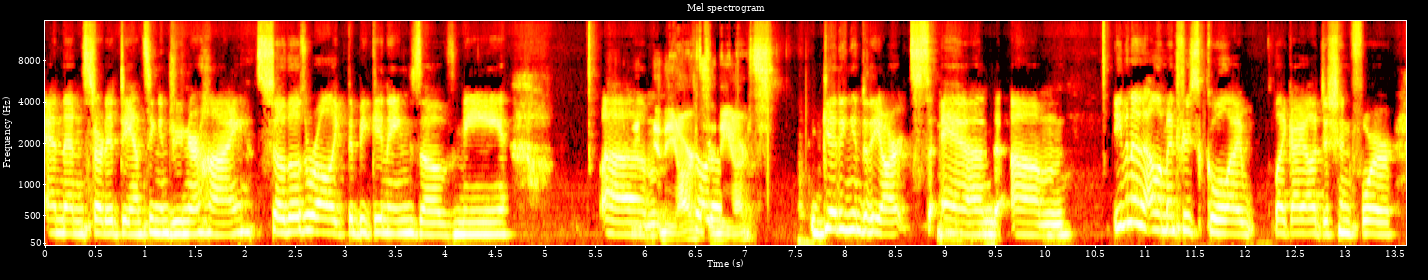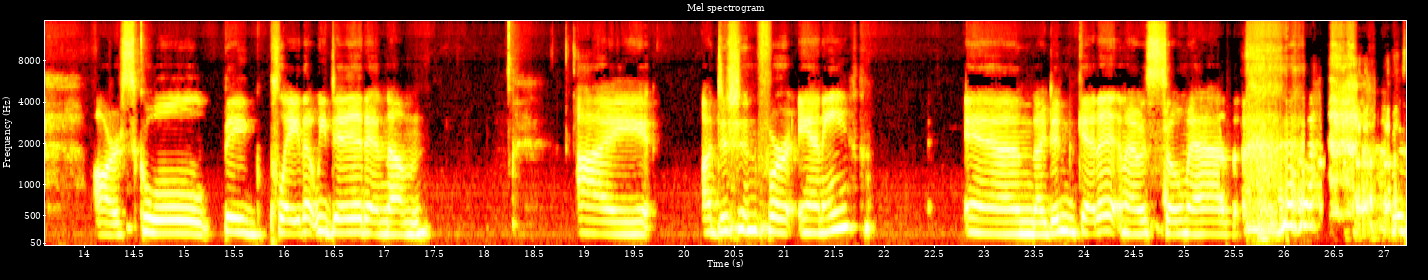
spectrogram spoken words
and then started dancing in junior high. So those were all like the beginnings of me um, in the arts. In the arts, getting into the arts, mm-hmm. and um, even in elementary school, I like I auditioned for our school big play that we did, and um, I auditioned for Annie and I didn't get it, and I was so mad. I was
